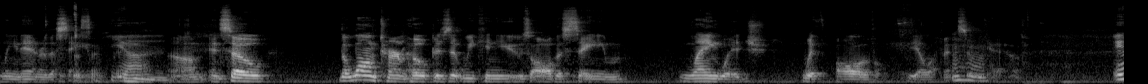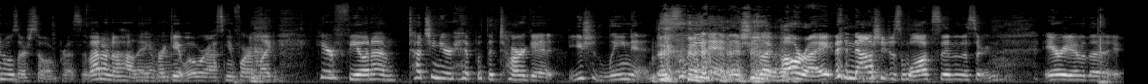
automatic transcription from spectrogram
lean in are the same. same. yeah. Um, and so the long term hope is that we can use all the same language with all of the elephants that we have. Animals are so impressive. I don't know how they They ever get what we're asking for. I'm like, here, Fiona, I'm touching your hip with the target. You should lean in. Just lean in. And she's like, all right. And now she just walks in in a certain area of the,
